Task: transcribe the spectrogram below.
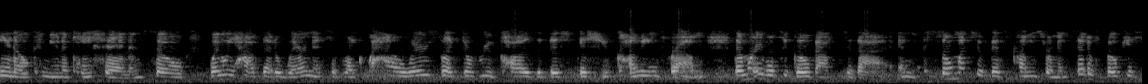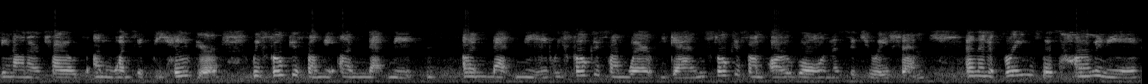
you know, communication. And so when we have that awareness of like, wow, where's like the root cause of this issue coming from, then we're able to go back to that. And so much of this comes from instead of focusing on our child's unwanted behavior, we focus on the unmet need unmet need. We focus on where it began, We focus on our role in the situation, and then it brings this harmony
